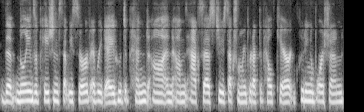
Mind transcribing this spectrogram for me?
the millions of patients that we serve every day who depend on um, access to sexual and reproductive health care, including abortion,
